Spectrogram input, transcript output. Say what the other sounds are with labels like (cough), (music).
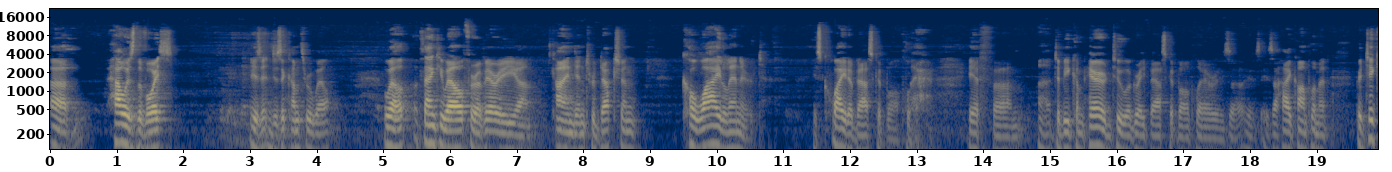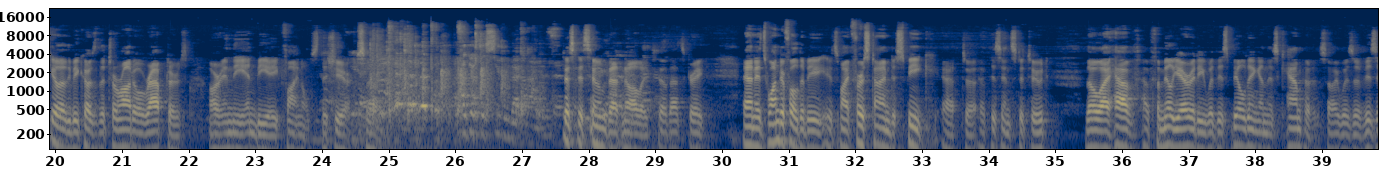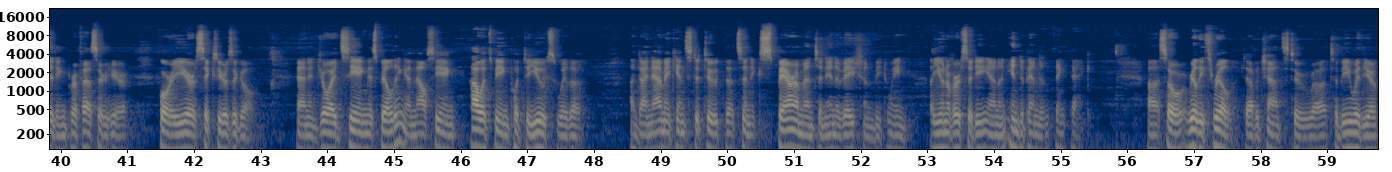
Uh, how is the voice? Is it, does it come through well? Well, thank you, Al, for a very uh, kind introduction. Kawhi Leonard is quite a basketball player. If um, uh, to be compared to a great basketball player is a, is, is a high compliment, particularly because the Toronto Raptors are in the NBA Finals this year. So (laughs) I just assumed that knowledge. Just assumed that knowledge. So that's great. And it's wonderful to be, it's my first time to speak at, uh, at this institute, though I have a familiarity with this building and this campus. I was a visiting professor here for a year, six years ago and enjoyed seeing this building and now seeing how it's being put to use with a, a dynamic institute that's an experiment in innovation between a university and an independent think tank. Uh, so really thrilled to have a chance to, uh, to be with you.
